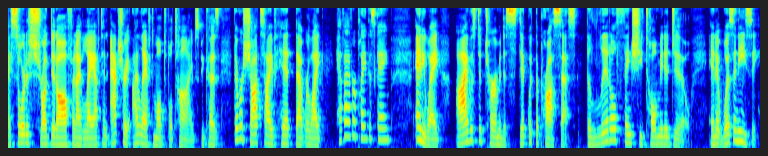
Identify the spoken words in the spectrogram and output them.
I sort of shrugged it off and I laughed. And actually, I laughed multiple times because there were shots I've hit that were like, Have I ever played this game? Anyway, I was determined to stick with the process, the little things she told me to do. And it wasn't easy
